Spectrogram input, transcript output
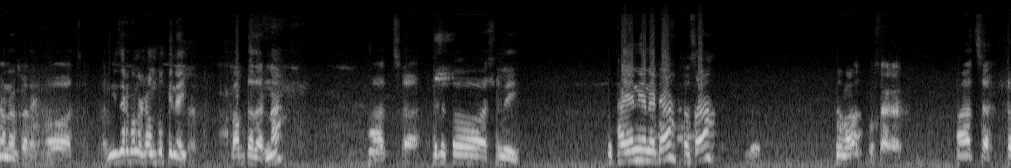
কেন করে? ও আচ্ছা আচ্ছা। নিজের কোনো সম্পত্তি নাই? বাপ দাদার না? আচ্ছা এটা তো আসলেই। তো খাইয়ে নিয়েন এটা চাচা তো আচ্ছা তো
